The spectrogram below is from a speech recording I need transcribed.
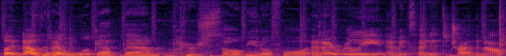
But now that I look at them, they're so beautiful and I really am excited to try them out.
